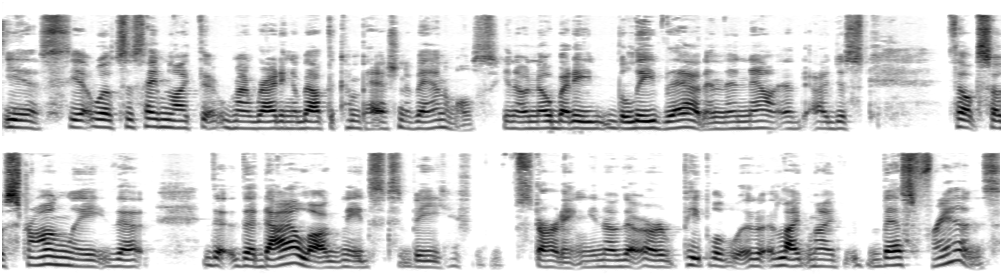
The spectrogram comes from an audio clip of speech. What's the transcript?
Yes, yeah. Well, it's the same like the, my writing about the compassion of animals. You know, nobody believed that, and then now I, I just felt so strongly that the, the dialogue needs to be starting. You know, there are people like my best friends.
